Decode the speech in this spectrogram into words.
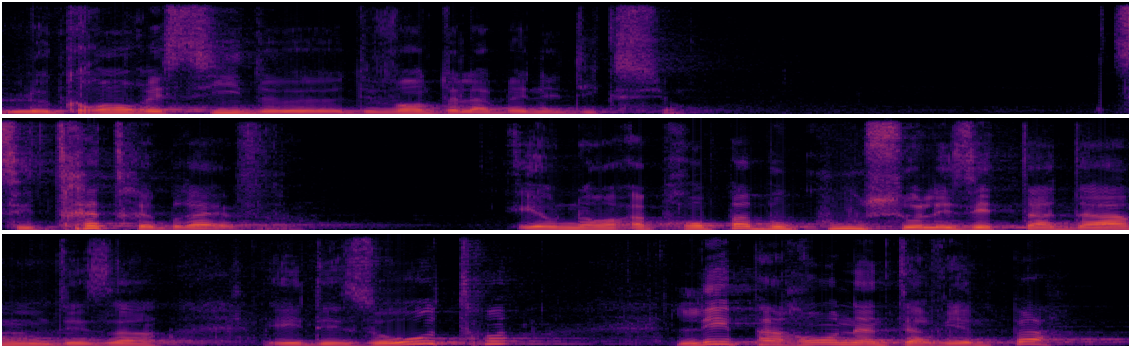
le grand récit du vent de la bénédiction, c'est très très bref. Et on n'apprend pas beaucoup sur les états d'âme des uns et des autres, les parents n'interviennent pas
